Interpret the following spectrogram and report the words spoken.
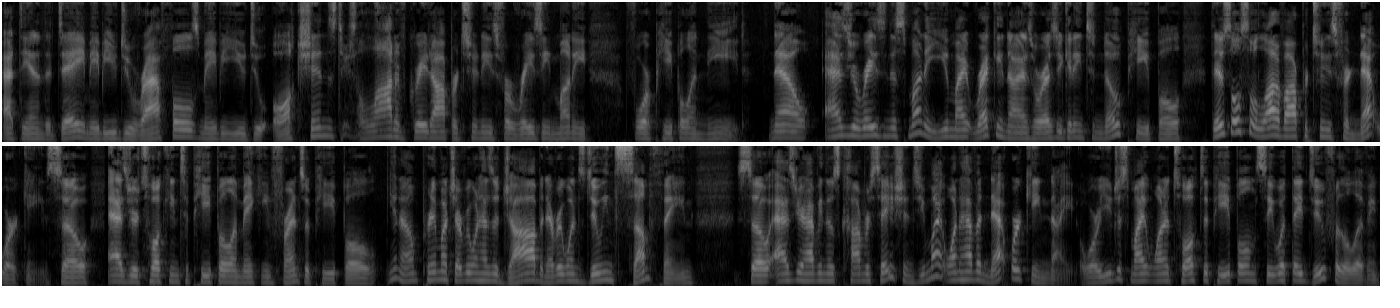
at the end of the day. Maybe you do raffles. Maybe you do auctions. There's a lot of great opportunities for raising money for people in need. Now, as you're raising this money, you might recognize, or as you're getting to know people, there's also a lot of opportunities for networking. So, as you're talking to people and making friends with people, you know, pretty much everyone has a job and everyone's doing something. So, as you're having those conversations, you might want to have a networking night, or you just might want to talk to people and see what they do for the living.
